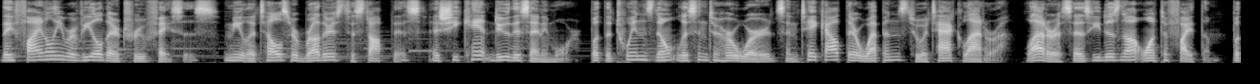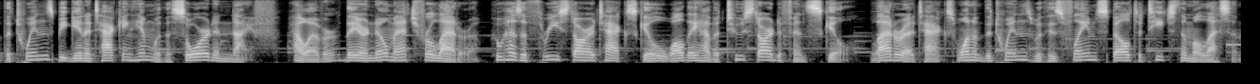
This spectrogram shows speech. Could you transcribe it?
they finally reveal their true faces. Mila tells her brothers to stop this, as she can't do this anymore, but the twins don't listen to her words and take out their weapons to attack Latera. Latera says he does not want to fight them, but the twins begin attacking him with a sword and knife. However, they are no match for Latera, who has a 3-star attack skill while they have a 2-star defense skill. Latera attacks one of the twins with his flame spell to teach them a lesson,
